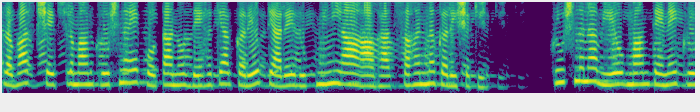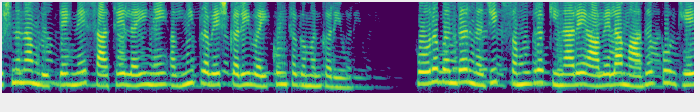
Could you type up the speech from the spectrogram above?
પ્રભાસ ક્ષેત્રમાં કૃષ્ણએ પોતાનો દેહત્યાગ કર્યો ત્યારે રૂકમિણી આ આઘાત સહન ન કરી શકી. કૃષ્ણના વિયોગમાં તેને કૃષ્ણના મૃતદેહને સાથે લઈને અગ્નિ પ્રવેશ કરી વૈકુંઠ ગમન કર્યું. પોરબંદર નજીક સમુદ્ર કિનારે આવેલા માધવપુર ઘેર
